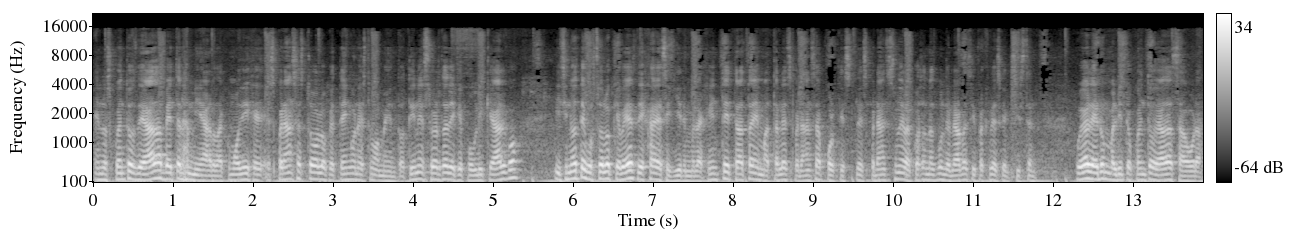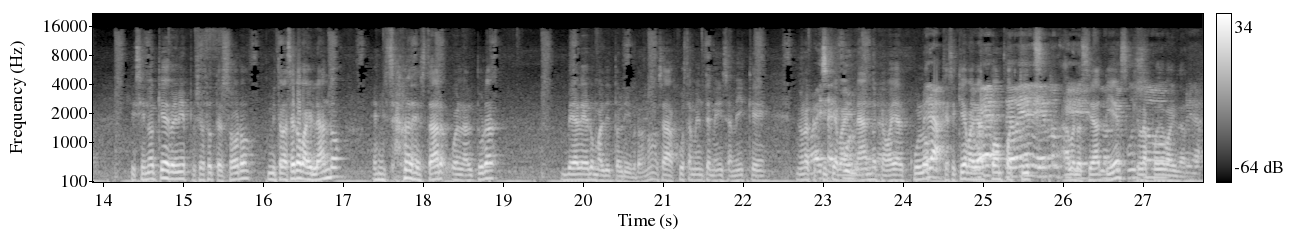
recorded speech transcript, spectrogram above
en los cuentos de hada, vete a la mierda. Como dije, esperanza es todo lo que tengo en este momento. Tienes suerte de que publique algo y si no te gustó lo que ves, deja de seguirme. La gente trata de matar la esperanza porque la esperanza es una de las cosas más vulnerables y frágiles que existen. Voy a leer un maldito cuento de hadas ahora. Y si no quieres ver mi precioso tesoro, mi trasero bailando en mi sala de estar o en la altura, ve a leer un maldito libro, ¿no? O sea, justamente me dice a mí que no la critique culo, bailando, mira. que vaya al culo, Mira, que si quiere bailar a Kids a velocidad lo que 10, que, la puede bailar. Mira,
